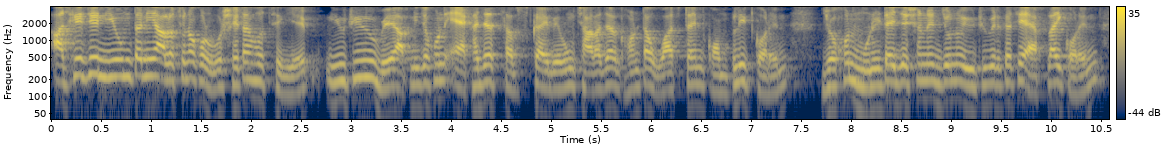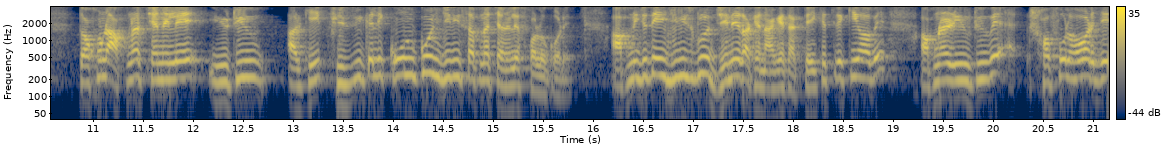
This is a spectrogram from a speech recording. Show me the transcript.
আজকে যে নিয়মটা নিয়ে আলোচনা করব, সেটা হচ্ছে গিয়ে ইউটিউবে আপনি যখন এক হাজার সাবস্ক্রাইব এবং চার হাজার ঘণ্টা ওয়াচ টাইম কমপ্লিট করেন, যখন মনিটাইজেশনের জন্য ইউটিউবের কাছে অ্যাপ্লাই করেন, তখন আপনার চ্যানেলে ইউটিউব আর কি ফিজিক্যালি কোন কোন জিনিস আপনার চ্যানেলে ফলো করে। আপনি যদি এই জিনিসগুলো জেনে রাখেন আগে থাকতে, এই ক্ষেত্রে কী হবে? আপনার ইউটিউবে সফল হওয়ার যে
